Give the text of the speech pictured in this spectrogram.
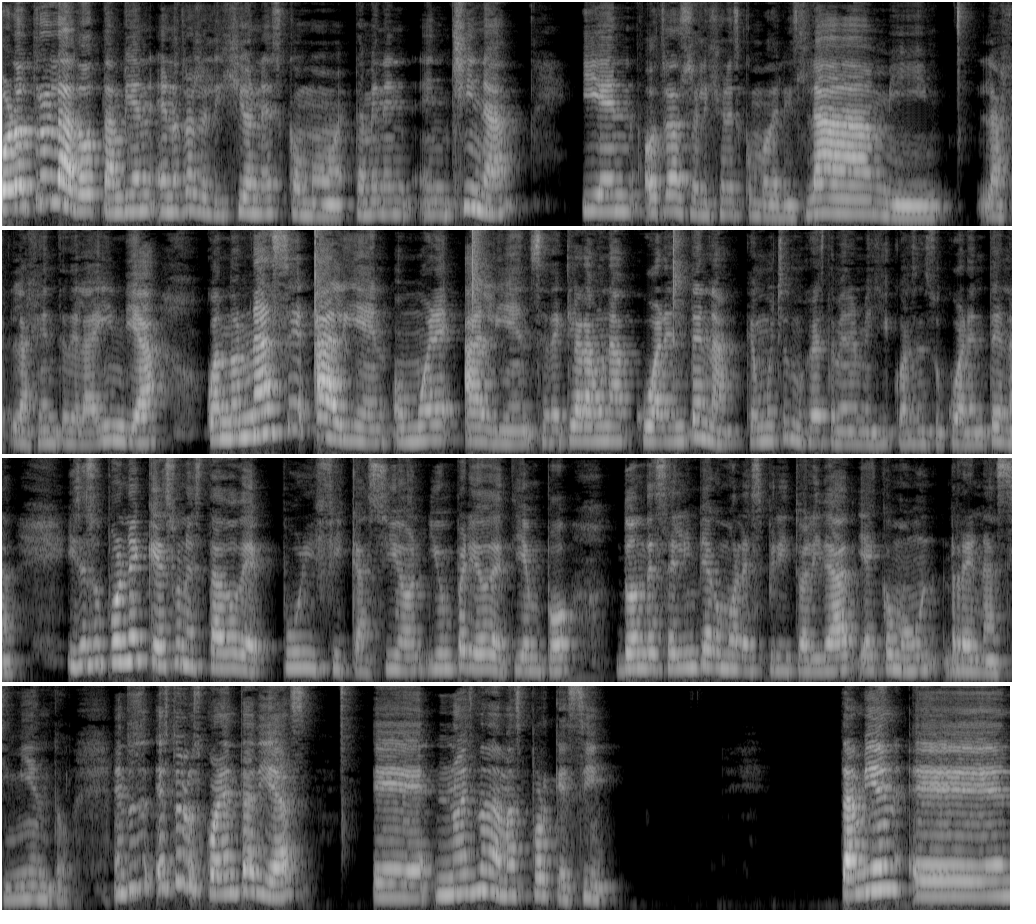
Por otro lado, también en otras religiones, como también en, China y en otras religiones como del Islam y la, la gente de la India, cuando nace alguien o muere alguien, se declara una cuarentena, que muchas mujeres también en México hacen su cuarentena. Y se supone que es un estado de purificación y un periodo de tiempo donde se limpia como la espiritualidad y hay como un renacimiento. Entonces, esto de los 40 días eh, no es nada más porque sí. También eh,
